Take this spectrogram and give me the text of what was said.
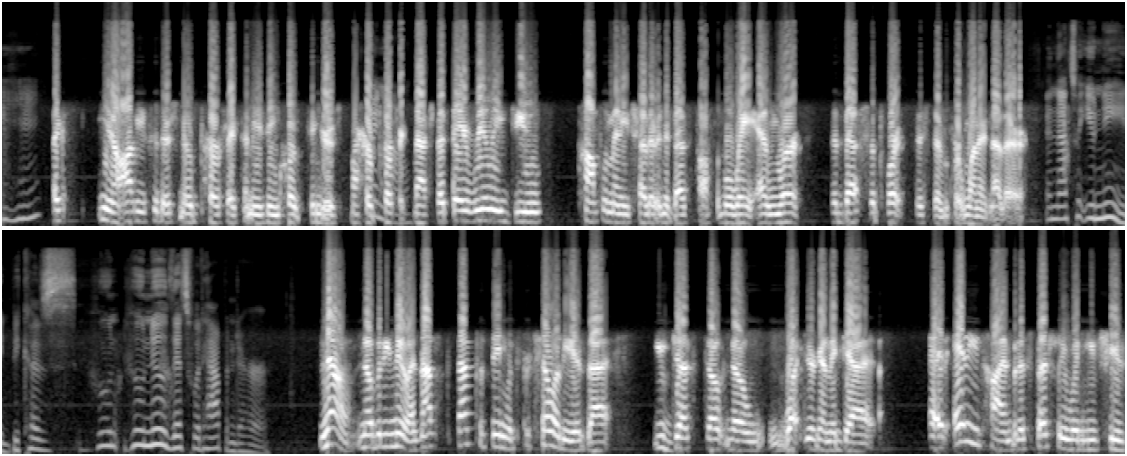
Mhm. Like you know, obviously there's no perfect. I'm using quote fingers. Her perfect match, but they really do complement each other in the best possible way, and we're the best support system for one another. And that's what you need because who who knew this would happen to her? No, nobody knew, and that's that's the thing with fertility is that you just don't know what you're going to get at any time, but especially when you choose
